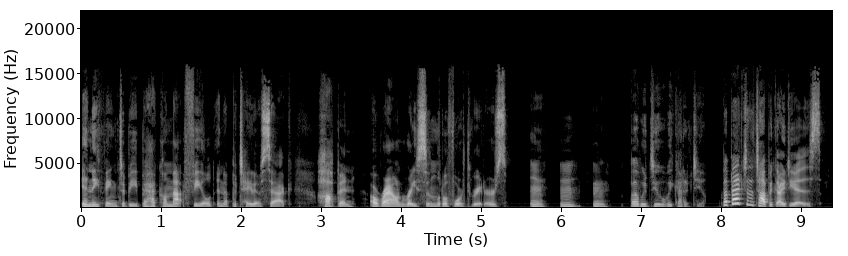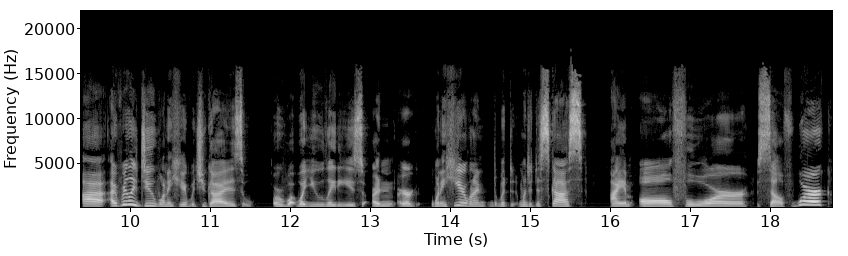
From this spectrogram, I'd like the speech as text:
anything to be back on that field in a potato sack, hopping around racing little fourth graders. Mm, mm, mm. But we do what we gotta do. But back to the topic ideas. Uh, I really do want to hear what you guys or what, what you ladies are, are want to hear when I want to discuss. I am all for self work,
